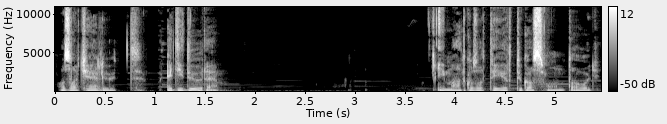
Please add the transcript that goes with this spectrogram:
az atya előtt egy időre. Imádkozott értük, azt mondta, hogy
